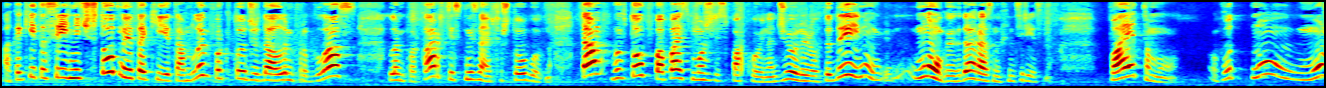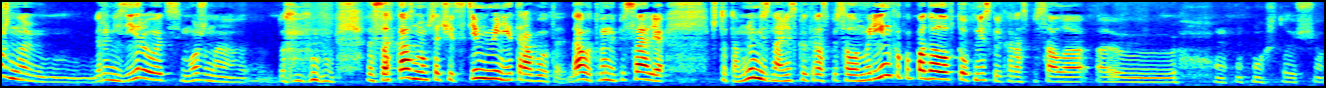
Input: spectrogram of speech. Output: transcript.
А какие-то среднечастотные такие, там Лэмфорк тот же, да, Лэмфорк Глаз, Лэмфорк Артист, не знаю, все что угодно. Там вы в топ попасть можете спокойно. Jewelry of the Day, ну, много их, да, разных интересных. Поэтому вот, ну, можно иронизировать, можно сарказмом сочиться, тем не менее это работает. Да, вот вы написали, что там, ну, не знаю, несколько раз писала Маринка, попадала в топ, несколько раз писала, э, что еще,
